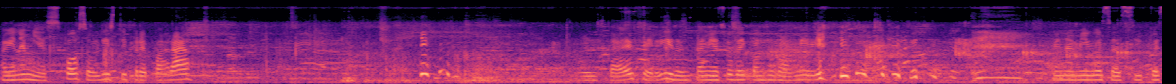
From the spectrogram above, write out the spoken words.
Ahí viene mi esposo listo y preparado. Ahí está eh, feliz, está mi esposa ahí con su familia. bueno amigos, así pues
